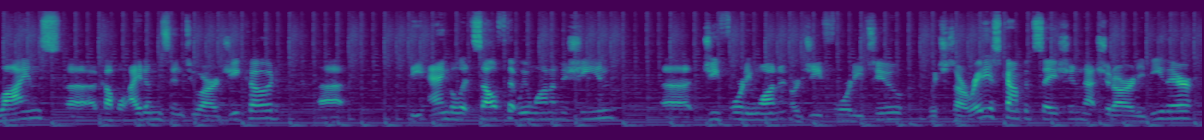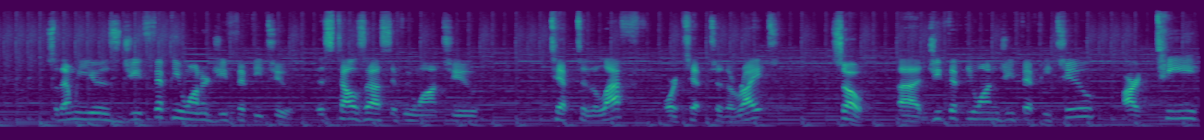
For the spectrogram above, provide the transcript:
lines, uh, a couple items into our G code. Uh, the angle itself that we want to machine, uh, G41 or G42, which is our radius compensation, that should already be there. So then we use G51 or G52. This tells us if we want to tip to the left or tip to the right. So uh, G51, G52, our T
